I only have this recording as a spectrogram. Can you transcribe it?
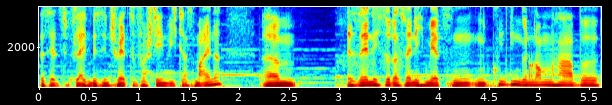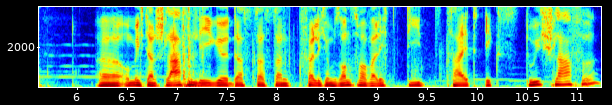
Das ist jetzt vielleicht ein bisschen schwer zu verstehen, wie ich das meine. Ähm, es ist ja nicht so, dass wenn ich mir jetzt einen, einen Kuchen genommen habe äh, und mich dann schlafen lege, dass das dann völlig umsonst war, weil ich die Zeit X durchschlafe.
